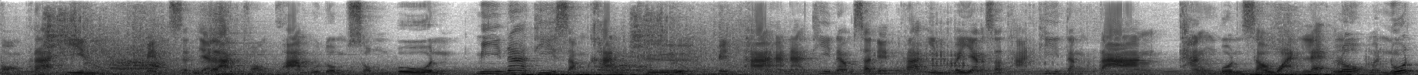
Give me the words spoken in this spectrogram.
ของพระอินทร์เป็นสัญลักษณ์ของความอุดมสมบูรณ์ มีหน้าที่สำคัญคือ เป็นพาหนะที่นำเสด็จพระอินทร์ไปยังสถานที่ต่างๆ ทั้งบนสวรรค์และโลกมนุษย์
